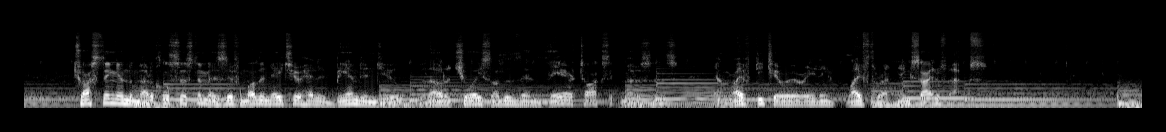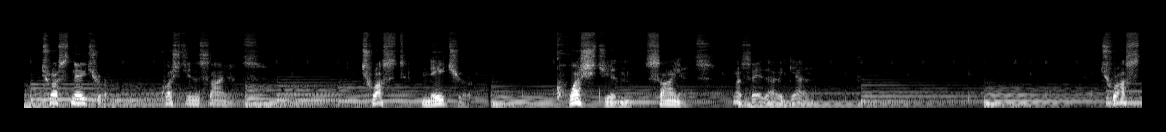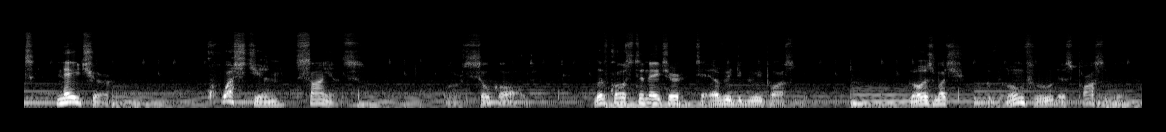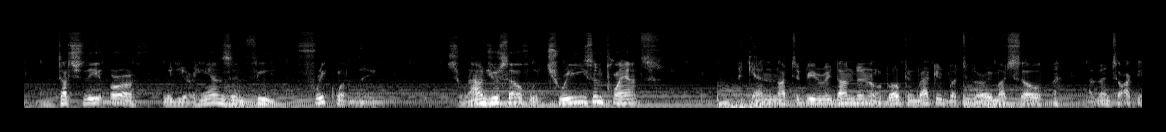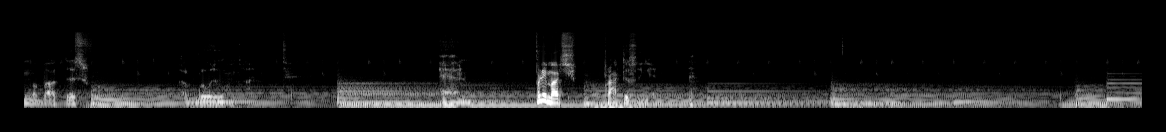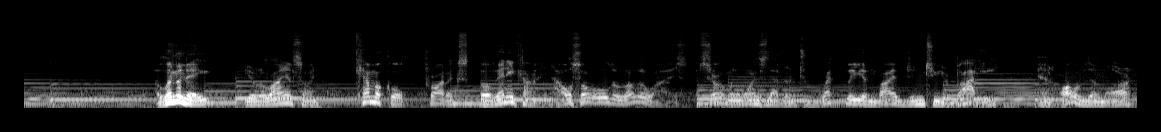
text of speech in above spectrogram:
trusting in the medical system as if Mother Nature had abandoned you without a choice other than their toxic medicines and life deteriorating, life threatening side effects. Trust nature, question science trust nature, question science. I'm going to say that again. Trust nature, question science, or so called. Live close to nature to every degree possible. Grow as much of your own food as possible. Touch the earth with your hands and feet frequently. Surround yourself with trees and plants. Again, not to be redundant or broken record, but to very much so. I've been talking about this for a really long time. And pretty much practicing it. Eliminate your reliance on chemical products of any kind, household or otherwise, certainly ones that are directly imbibed into your body, and all of them are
